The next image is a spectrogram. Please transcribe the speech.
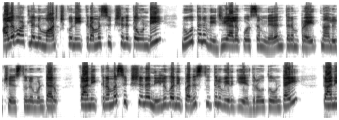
అలవాట్లను మార్చుకుని క్రమశిక్షణతో ఉండి నూతన విజయాల కోసం నిరంతరం ప్రయత్నాలు చేస్తూనే ఉంటారు. కానీ క్రమశిక్షణ నిలువని పరిస్థితులు వీరికి ఎదురవుతూ ఉంటాయి. కానీ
